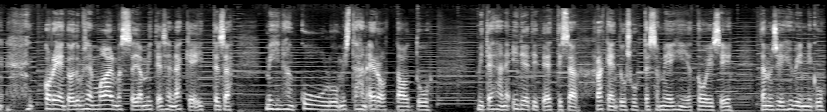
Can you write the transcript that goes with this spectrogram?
orientoitumisen maailmassa ja miten se näkee itsensä, mihin hän kuuluu, mistä hän erottautuu, miten hänen identiteettinsä rakentuu suhteessa meihin ja toisiin. Tämmöisiä hyvin niin kuin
